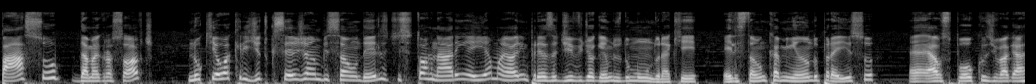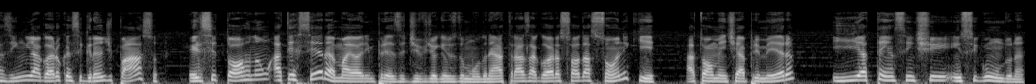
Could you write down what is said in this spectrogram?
passo da Microsoft no que eu acredito que seja a ambição deles de se tornarem aí a maior empresa de videogames do mundo, né? Que eles estão encaminhando para isso é, aos poucos, devagarzinho, e agora com esse grande passo, eles se tornam a terceira maior empresa de videogames do mundo, né? Atrás agora só da Sony, que atualmente é a primeira, e a Tencent em segundo, né?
